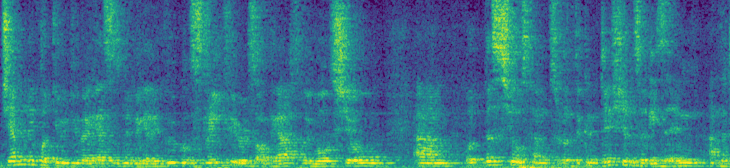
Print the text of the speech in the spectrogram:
Generally, what you would do, I guess, is maybe get a Google Street View or something else we will show. Um, but this shows him sort of the conditions that he's in and the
